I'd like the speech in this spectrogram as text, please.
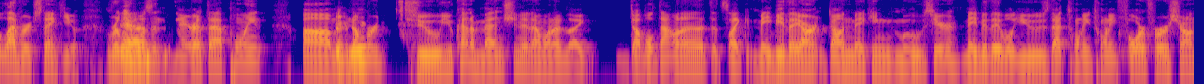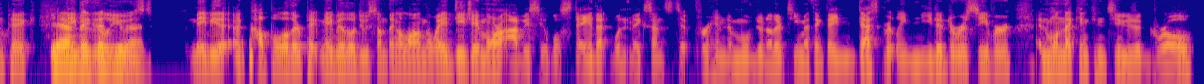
the leverage. Thank you. Really yeah. wasn't there at that point. Um, mm-hmm. number two, you kind of mentioned it. I want to like double down on it. That's like maybe they aren't done making moves here. Maybe they will use that 2024 first round pick. Yeah, maybe they will use maybe a couple other pick. Maybe they'll do something along the way. DJ Moore obviously will stay. That wouldn't make sense to, for him to move to another team. I think they desperately needed a receiver and one that can continue to grow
